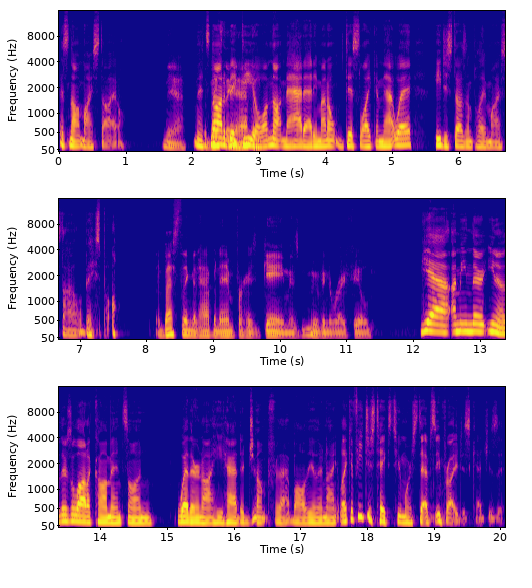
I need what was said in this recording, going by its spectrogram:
it's not my style. yeah. It's not a big deal. I'm not mad at him. I don't dislike him that way. He just doesn't play my style of baseball. The best thing that happened to him for his game is moving to right field. Yeah, I mean there you know, there's a lot of comments on whether or not he had to jump for that ball the other night. Like if he just takes two more steps, he probably just catches it.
